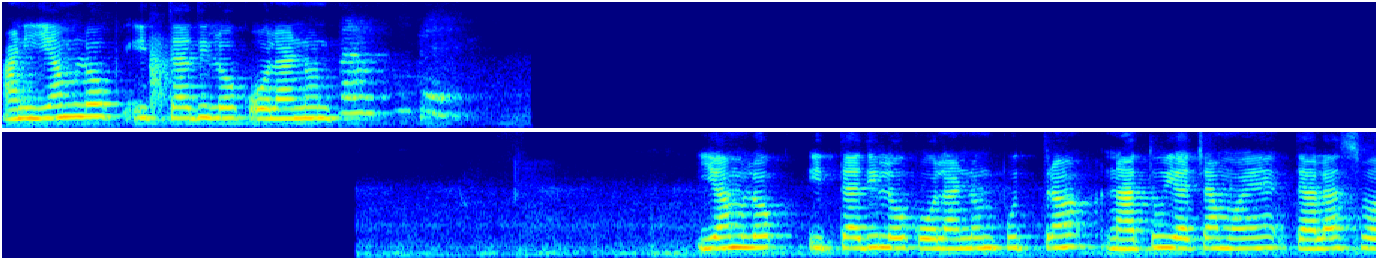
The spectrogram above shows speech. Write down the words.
आणि यमलोक इत्यादी लोक ओलांडून यमलोक इत्यादी लोक ओलांडून पुत्र नातू याच्यामुळे त्याला स्व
